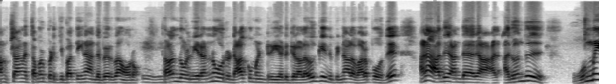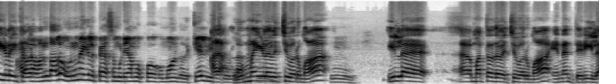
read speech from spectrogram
ஆம்ஸ்ட்ராங்னு தமிழ் படுத்தி பார்த்தீங்கன்னா அந்த பேர் தான் வரும். தடந்தோல் வீரன்னு ஒரு டாக்குமெண்ட்ரி எடுக்கிற அளவுக்கு இது பின்னால் வரப்போகுது ஆனால் அது அந்த அது வந்து உண்மைகளை வந்தாலும் உண்மைகளை பேச முடியாம போகுமோன்றது கேள்வி. உண்மைகளை வச்சு வருமா இல்லை மற்றதை வச்சு வருமா? என்னன்னு தெரியல.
